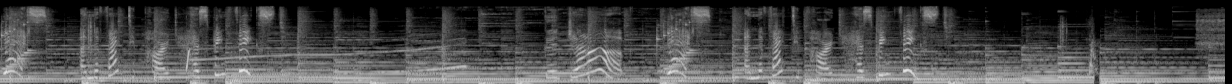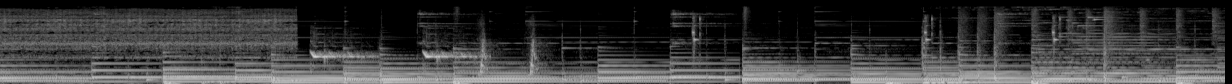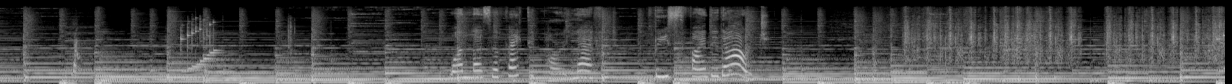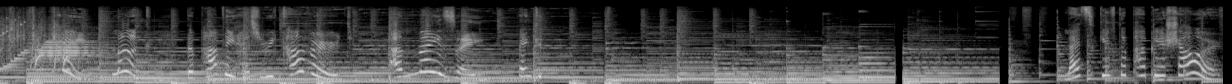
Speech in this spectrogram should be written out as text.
Yes! An affected part has been fixed. Good job! Yes, has been fixed. One less affected part left. Please find it out. Look! The puppy has recovered! Amazing! Thank you! Let's give the puppy a shower.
